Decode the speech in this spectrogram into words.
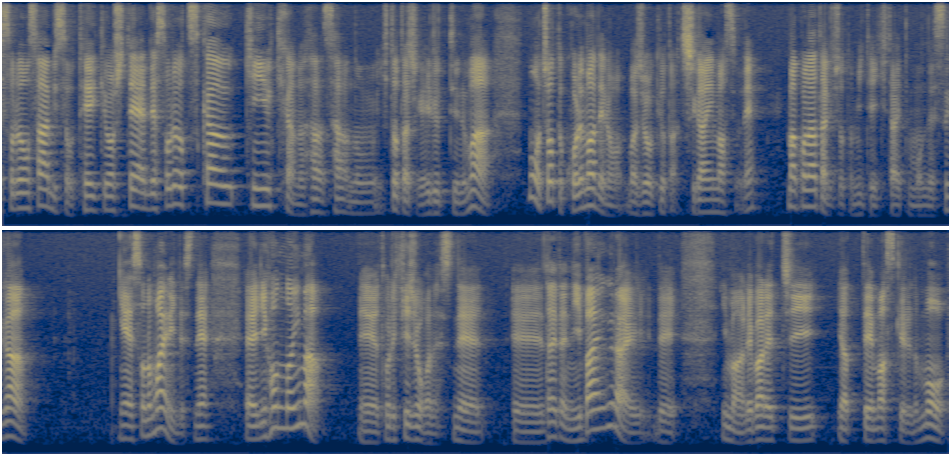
それをサービスを提供してでそれを使う金融機関の さの人たちがいるっていうのはもうちょっとこれまでの状況とは違いますよね。まあ、この辺りちょっと見ていきたいと思うんですがその前にですね日本の今取引所がですね大体2倍ぐらいで今レバレッジやってますけれども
